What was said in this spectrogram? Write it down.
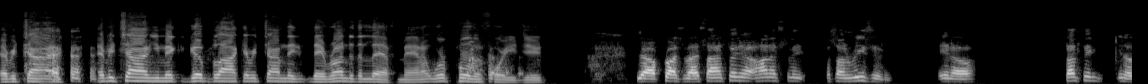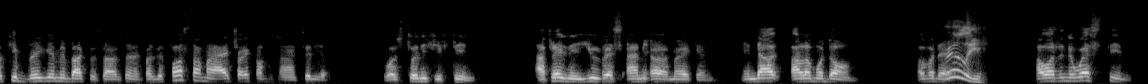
every time. every time you make a good block. Every time they they run to the left, man. We're pulling for you, dude. Yeah, of course. Like San Antonio, honestly, for some reason, you know, something you know keep bringing me back to San Antonio. Because the first time I actually come to San Antonio was 2015. I played in the U.S. Army All American in that Alamo Dome over there. Really? I was in the West team.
